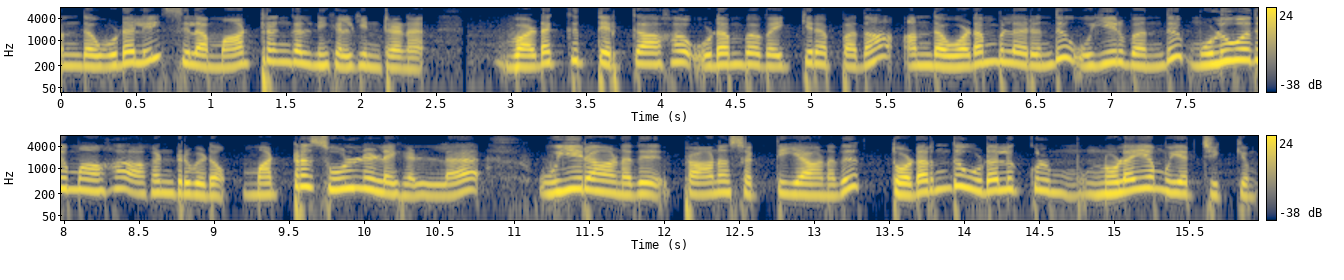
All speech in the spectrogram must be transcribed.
அந்த உடலில் சில மாற்றங்கள் நிகழ்கின்றன. வடக்கு தெற்காக உடம்பை வைக்கிறப்ப தான் அந்த உடம்புல இருந்து உயிர் வந்து முழுவதுமாக அகன்றுவிடும் மற்ற சூழ்நிலைகளில் உயிரானது பிராணசக்தியானது தொடர்ந்து உடலுக்குள் நுழைய முயற்சிக்கும்.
